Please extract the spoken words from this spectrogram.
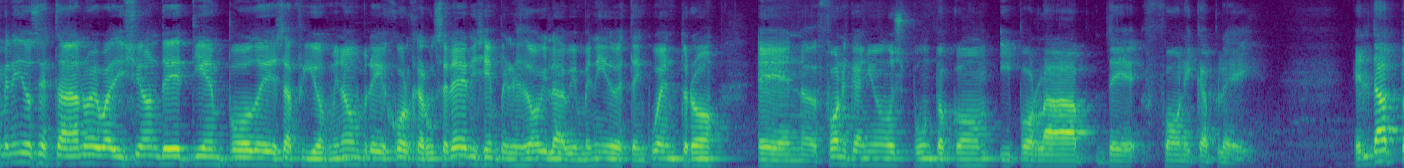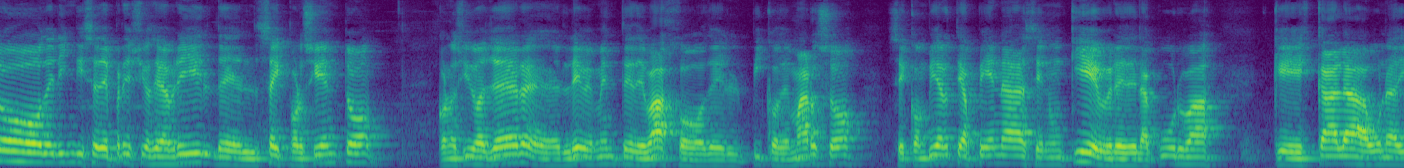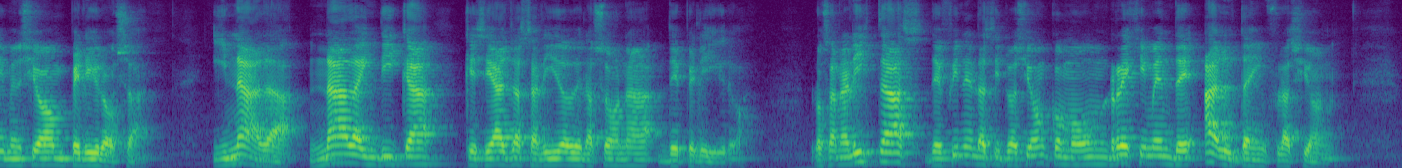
Bienvenidos a esta nueva edición de Tiempo de Desafíos. Mi nombre es Jorge Ruseler y siempre les doy la bienvenida a este encuentro en fonicanews.com y por la app de Fonica Play. El dato del índice de precios de abril del 6%, conocido ayer eh, levemente debajo del pico de marzo, se convierte apenas en un quiebre de la curva que escala a una dimensión peligrosa. Y nada, nada indica que se haya salido de la zona de peligro. Los analistas definen la situación como un régimen de alta inflación.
